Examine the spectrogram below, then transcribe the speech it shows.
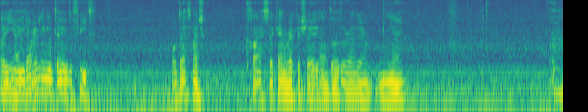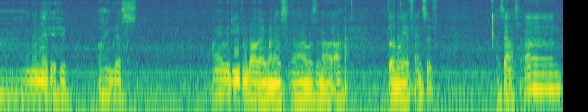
But yeah, you don't really need Day of Defeat or Deathmatch Classic and Ricochet. That those are rather yeah. Uh, and then if if you're buying this why would you even bother when it uh, was not uh, globally offensive as that? Um,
